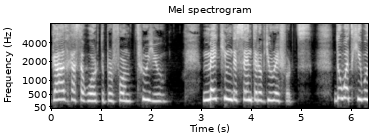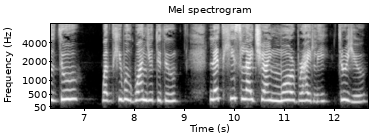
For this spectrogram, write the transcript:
God has a work to perform through you. Make him the center of your efforts. Do what he will do, what he will want you to do. Let his light shine more brightly through you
